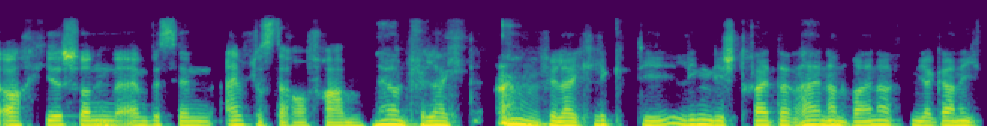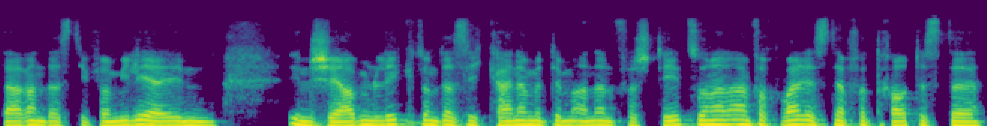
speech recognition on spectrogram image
auch hier schon mhm. ein bisschen Einfluss darauf haben. Ja, und vielleicht, vielleicht liegt die, liegen die Streitereien an Weihnachten ja gar nicht daran, dass die Familie in, in Scherben liegt und dass sich keiner mit dem anderen versteht, sondern einfach, weil es der vertrauteste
